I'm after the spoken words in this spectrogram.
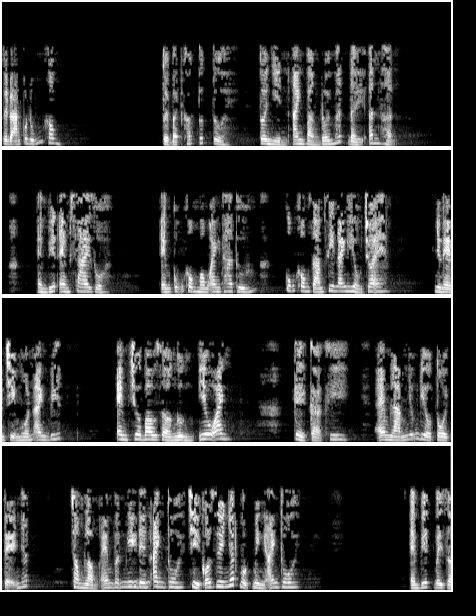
Tôi đoán có đúng không? Tôi bật khóc tức tuổi. Tôi nhìn anh bằng đôi mắt đầy ân hận. Em biết em sai rồi. Em cũng không mong anh tha thứ, cũng không dám xin anh hiểu cho em. Nhưng em chỉ muốn anh biết, em chưa bao giờ ngừng yêu anh. Kể cả khi em làm những điều tồi tệ nhất, trong lòng em vẫn nghĩ đến anh thôi, chỉ có duy nhất một mình anh thôi. Em biết bây giờ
